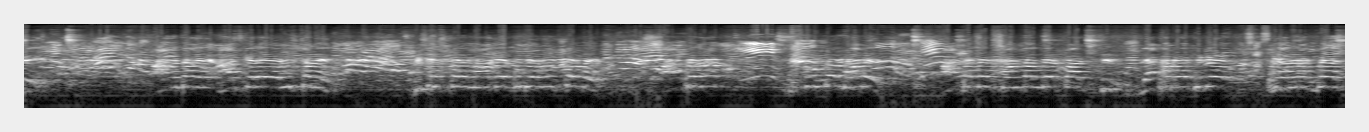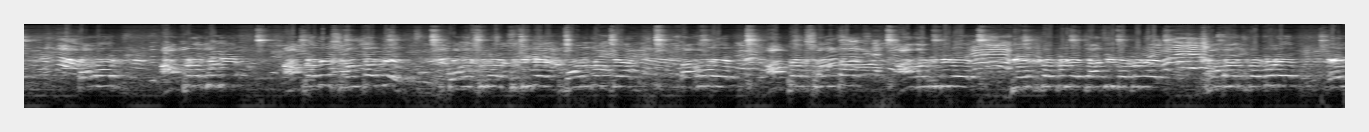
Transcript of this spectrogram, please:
রাখবে আমি আজকের এই অনুষ্ঠানে বিশেষ করে মাদের প্রতি অনুরোধ করব। আপনারা সুন্দরভাবে আপনাদের সন্তানদের লেখাপড়া থেকে খেয়াল রাখবেন। কারণ আপনারা যদি আপনাদের সন্তানদের পড়াশোনার দিকে মনোযোগ দেন, তাহলে আপনার সন্তান আগামী দিনে দেশ গঠনে, জাতি গঠনে, সমাজ গঠনে এই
